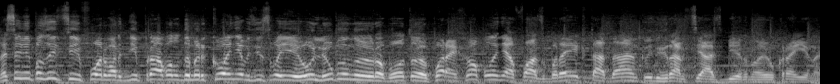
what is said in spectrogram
На сьомій позиції форвард Дніпра Володимир Конєв зі своєю улюбленою роботою перехоплення, фастбрейк та данк від гравця збірної України.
